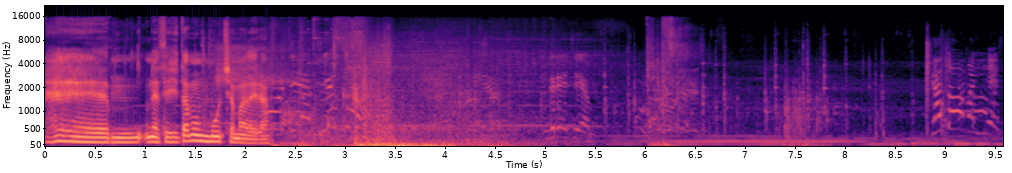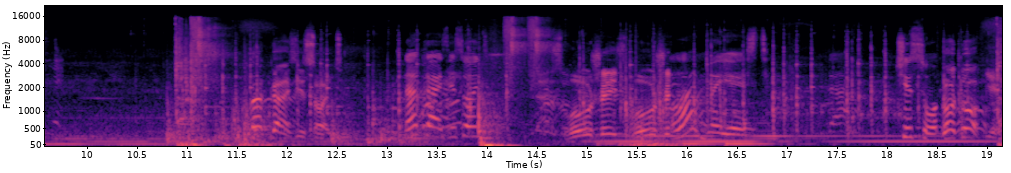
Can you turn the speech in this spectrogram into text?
Eh, necesitamos mucha madera. Слушай, слушай. Ладно, есть. Часов. Готов есть.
